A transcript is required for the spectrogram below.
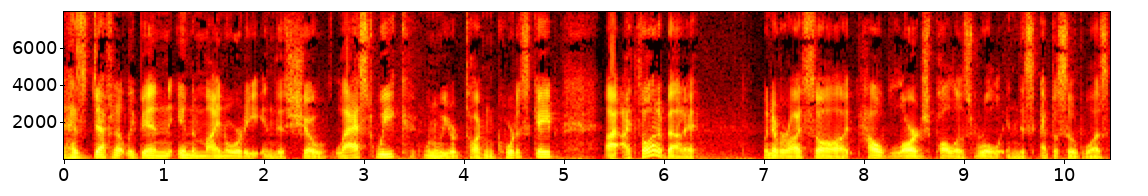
has definitely been in the minority in this show. Last week, when we were talking Court Escape, I, I thought about it whenever I saw how large Paula's role in this episode was.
